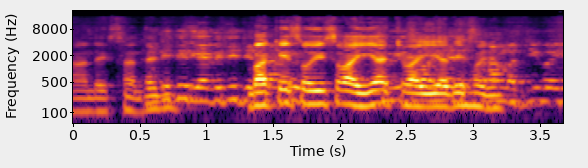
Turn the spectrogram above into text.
ਹਾਂ ਦੇਖ ਸਕਦੇ ਠੰਡੀ ਜੀ। ਧੀਰੀ ਆ ਵੀਰ ਜੀ ਜਿਸ ਬਾਕੀ ਸੂਈ ਸਵਾਈ ਆ ਚਵਾਈ ਆ ਆ, ਦੀ ਜਿਸ ਹੋ ਤਰ੍ਹਾਂ ਜਾ ਮਰਜ਼ੀ ਕੋਈ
